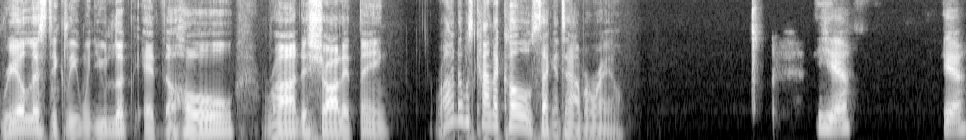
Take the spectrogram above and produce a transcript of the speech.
realistically, when you look at the whole Ronda Charlotte thing, Ronda was kind of cold second time around. yeah. Yeah.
